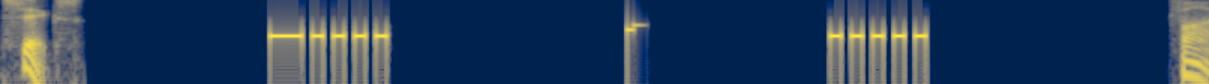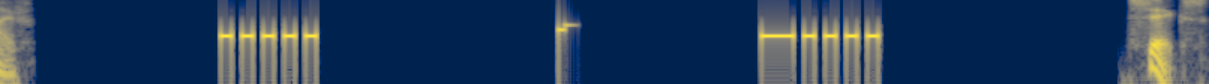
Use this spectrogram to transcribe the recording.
6. 5. 6.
